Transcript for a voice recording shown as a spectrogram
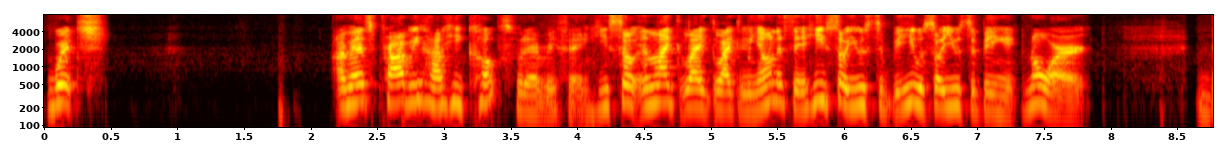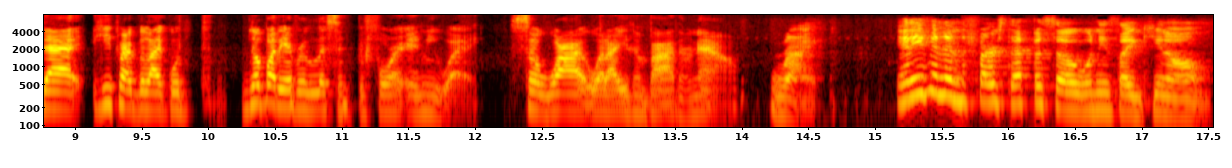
Which, I mean, it's probably how he copes with everything. He's so and like like like Leona said, he's so used to be he was so used to being ignored that he'd probably be like, well, nobody ever listened before anyway, so why would I even bother now? Right. And even in the first episode, when he's like, you know,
